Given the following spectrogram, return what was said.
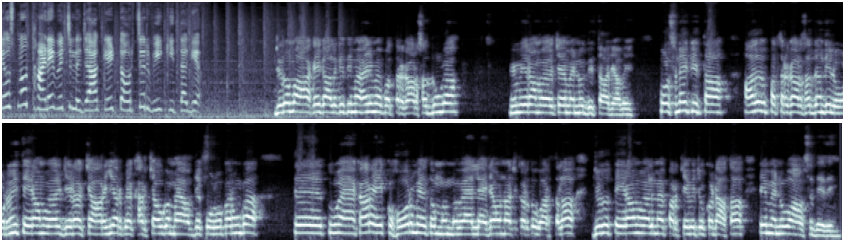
ਤੇ ਉਸ ਨੂੰ ਥਾਣੇ ਵਿੱਚ ਲਿਜਾ ਕੇ ਟੌਰਚਰ ਵੀ ਕੀਤਾ ਗਿਆ। ਜਦੋਂ ਮੈਂ ਆ ਕੇ ਗੱਲ ਕੀਤੀ ਮੈਂ ਕਿਹਾ ਜੀ ਮੈਂ ਪੱਤਰਕਾਰ ਸੱਦੂਗਾ। ਵੀ ਮੇਰਾ ਮੋਬਾਈਲ ਚਾਹੇ ਮੈਨੂੰ ਦਿੱਤਾ ਜਾਵੇ। ਪੁਲਿਸ ਨੇ ਕੀਤਾ। ਆਂਦੇ ਪੱਤਰਕਾਰ ਸੱਦਣ ਦੀ ਲੋੜ ਨਹੀਂ। ਤੇਰਾ ਮੋਬਾਈਲ ਜਿਹੜਾ 4000 ਰੁਪਏ ਖਰਚਾ ਹੋਊਗਾ ਮੈਂ ਆਪਦੇ ਕੋਲੋਂ ਕਰੂੰਗਾ। ਤੇ ਤੂੰ ਐ ਕਰ, ਇੱਕ ਹੋਰ ਮੇਰੇ ਤੋਂ ਮ- ਮੋਬਾਈਲ ਲੈ ਜਾ, ਉਹਨਾਂ ਚ ਕਰ ਤੂੰ ਵਰਤ ਲਾ। ਜਦੋਂ ਤੇਰਾ ਮੋਬਾਈਲ ਮੈਂ ਪਰਚੇ ਵਿੱਚੋਂ ਕਢਾਤਾ, ਤੇ ਮੈਨੂੰ ਵਾਪਸ ਦੇ ਦੇ।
